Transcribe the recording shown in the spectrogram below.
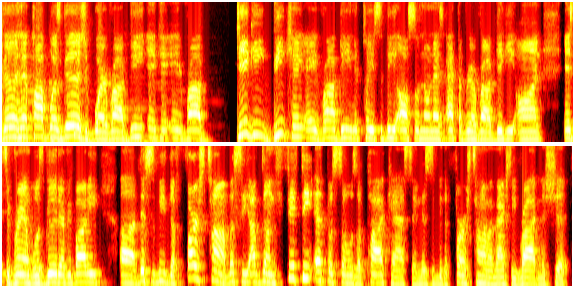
good? Hip hop, what's good? It's your boy Rob D, aka Robb Diggie, BKA Rob D in the place to be, also known as at the real Robb Diggie on Instagram. What's good, everybody? Uh, this will be the first time. Let's see, I've done 50 episodes of podcasting. This will be the first time I'm actually riding the ship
